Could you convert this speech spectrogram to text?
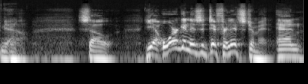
You Yeah. know? So yeah, organ is a different instrument and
